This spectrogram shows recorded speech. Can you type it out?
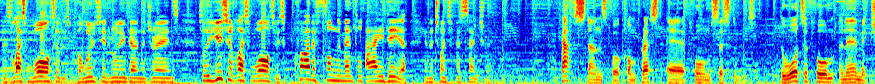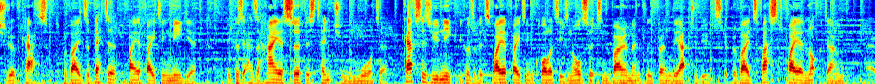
there's less water that's polluted running down the drains. So the use of less water is quite a fundamental idea in the 21st century. CAF stands for Compressed Air Foam Systems. The water foam and air mixture of CAFS provides a better firefighting media because it has a higher surface tension than water. CAFS is unique because of its firefighting qualities and also its environmentally friendly attributes. It provides fast fire knockdown, uh,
